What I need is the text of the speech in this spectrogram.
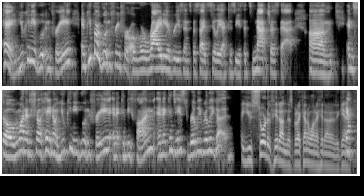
hey, you can eat gluten free. And people are gluten free for a variety of reasons besides celiac disease. It's not just that. Um, and so we wanted to show hey, no, you can eat gluten free and it can be fun and it can taste really, really good. You sort of hit on this, but I kind of want to hit on it again. Yeah.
